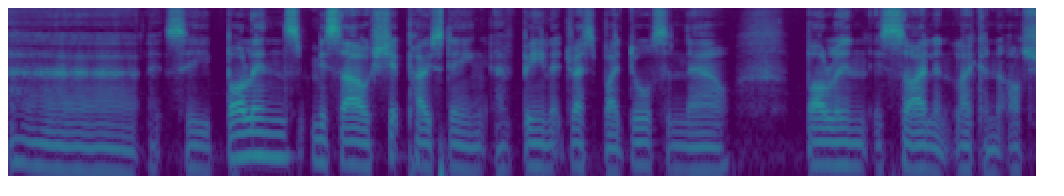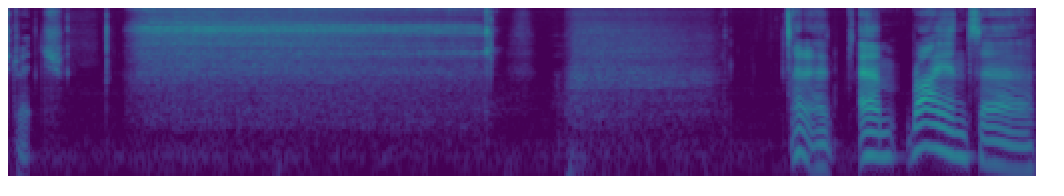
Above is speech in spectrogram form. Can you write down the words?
Uh, let's see. Bolin's missile ship posting have been addressed by Dawson now. Bolin is silent like an ostrich. I don't know. Um, Ryan's a,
